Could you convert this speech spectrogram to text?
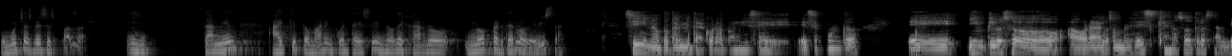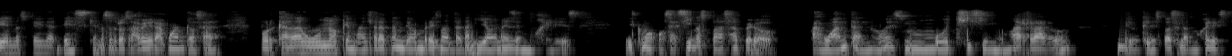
y muchas veces pasa. Y también hay que tomar en cuenta eso y no dejarlo, no perderlo de vista. Sí, no, totalmente de acuerdo con ese, ese punto. Eh, incluso ahora los hombres, es que a nosotros también nos pegan, es que nosotros, a ver, aguanta, o sea, por cada uno que maltratan de hombres, maltratan millones de mujeres. es como, o sea, sí nos pasa, pero aguantan, ¿no? Es muchísimo más raro de lo que les pasa a las mujeres.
